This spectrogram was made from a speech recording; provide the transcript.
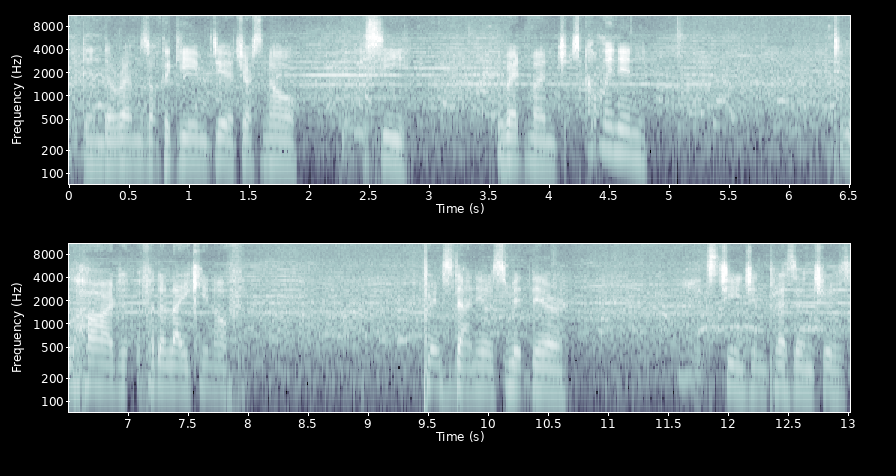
within the realms of the game there just now. We see Redmond just coming in too hard for the liking of Prince Daniel Smith there exchanging pleasantries.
